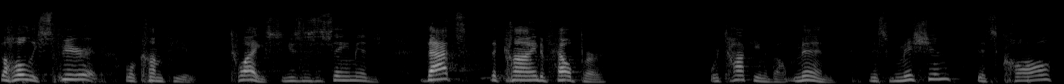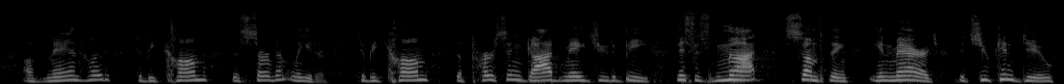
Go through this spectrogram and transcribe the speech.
the Holy Spirit will come to you. Twice uses the same image. That's the kind of helper we're talking about. Men, this mission, this call of manhood to become the servant leader, to become the person God made you to be. This is not something in marriage that you can do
